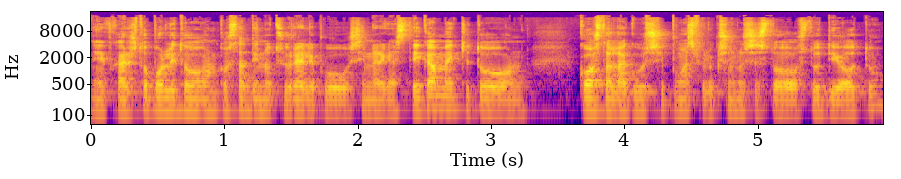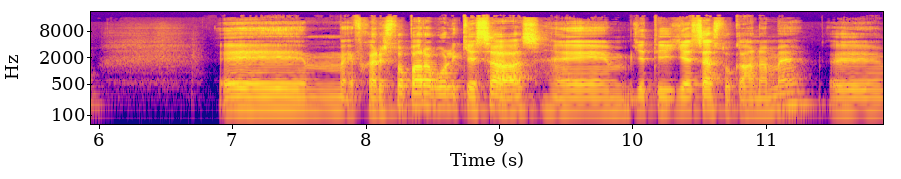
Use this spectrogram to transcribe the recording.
Ευχαριστώ πολύ τον Κωνσταντίνο Τσουρέλη που συνεργαστήκαμε και τον Κώστα Λαγκούση που μας φιλοξενούσε στο στούντιό του. Ε, ευχαριστώ πάρα πολύ και εσάς, ε, γιατί για εσάς το κάναμε. Ε,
